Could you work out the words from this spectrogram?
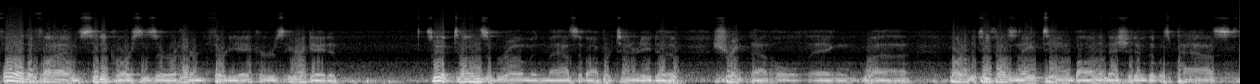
four of the five city courses are 130 acres irrigated. So we have tons of room and massive opportunity to shrink that whole thing. Uh, part of the 2018 bond initiative that was passed,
